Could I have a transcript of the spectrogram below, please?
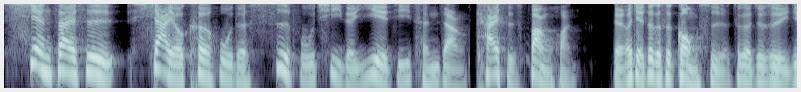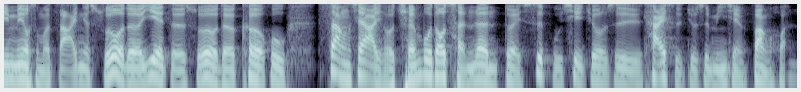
现在是下游客户的伺服器的业绩成长开始放缓，对，而且这个是共识，这个就是已经没有什么杂音了。所有的业者、所有的客户上下游全部都承认，对，伺服器就是开始就是明显放缓。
